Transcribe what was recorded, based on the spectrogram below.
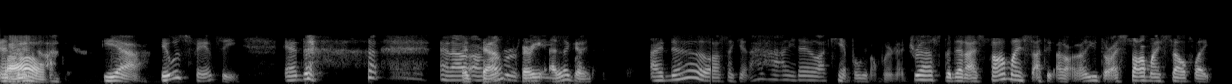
And Wow. then, I- yeah, it was fancy, and and I, It I sounds remember very thinking, elegant. I know. I was thinking, ah, you know, I can't believe I'm wearing a dress. But then I saw myself. I think I don't know either. I saw myself like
